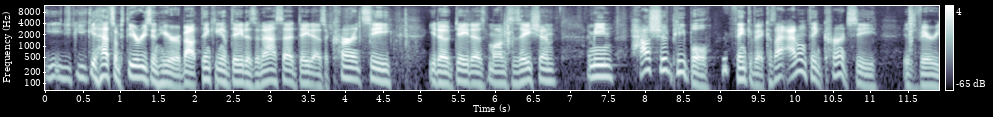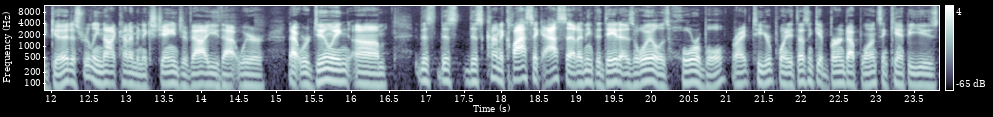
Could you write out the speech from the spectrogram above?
you, you had some theories in here about thinking of data as an asset, data as a currency, you know, data as monetization. I mean, how should people think of it? Because I, I don't think currency is very good. It's really not kind of an exchange of value that we're that we're doing. Um, this this this kind of classic asset, I think the data as oil is horrible, right? To your point, it doesn't get burned up once and can't be used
